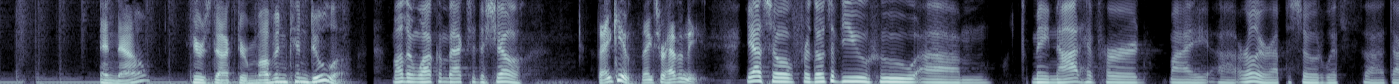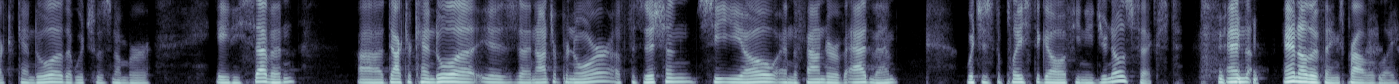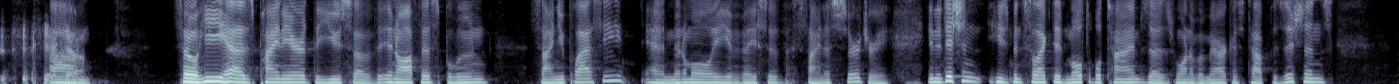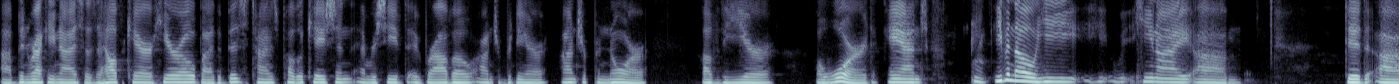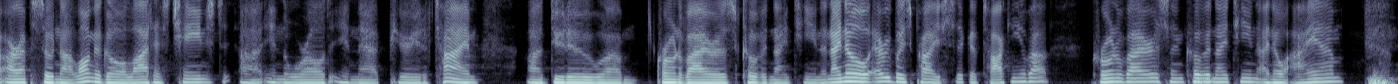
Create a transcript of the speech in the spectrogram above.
And now, here's Dr. Mavin Kandula. Mavin, welcome back to the show. Thank you. Thanks for having me. Yeah. So, for those of you who um, may not have heard my uh, earlier episode with uh, Dr. Kandula, that which was number 87, uh, Dr. Kandula is an entrepreneur, a physician, CEO, and the founder of Advent, which is the place to go if you need your nose fixed, and and other things probably. yeah. um, so he has pioneered the use of in-office balloon sinuplasty, and minimally invasive sinus surgery. In addition, he's been selected multiple times as one of America's top physicians, uh, been recognized as a healthcare hero by the Biz Times publication, and received a Bravo Entrepreneur Entrepreneur of the Year award. And even though he he, he and I um, did uh, our episode not long ago, a lot has changed uh, in the world in that period of time uh, due to um, coronavirus, COVID 19. And I know everybody's probably sick of talking about coronavirus and COVID mm-hmm. 19. I know I am,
